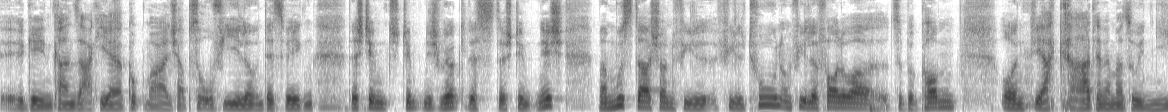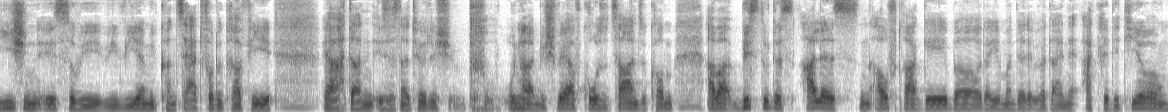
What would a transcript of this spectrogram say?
äh, gehen kann, sag hier, guck mal, ich habe so viele und deswegen, das stimmt, stimmt nicht wirklich, das, das stimmt nicht. Man muss da schon viel, viel tun, um viele Follower zu bekommen. Und ja, gerade wenn man so in Nischen ist, so wie, wie wir mit Konzertfotografie, ja, dann ist es natürlich pff, unheimlich schwer, auf große Zahlen zu kommen. Aber bist du das alles ein Auftraggeber oder jemand, der über deine Akkreditierung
